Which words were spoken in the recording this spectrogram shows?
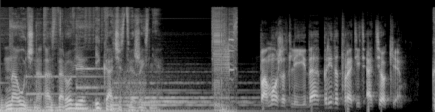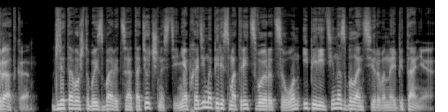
Научно о здоровье и качестве жизни. Поможет ли еда предотвратить отеки? Кратко. Для того, чтобы избавиться от отечности, необходимо пересмотреть свой рацион и перейти на сбалансированное питание.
